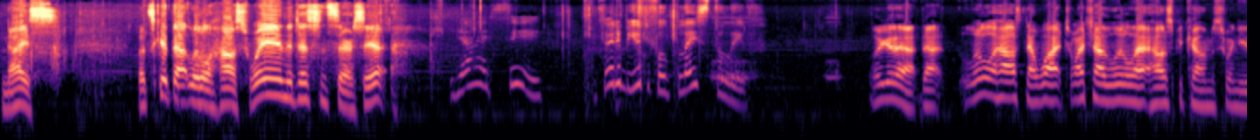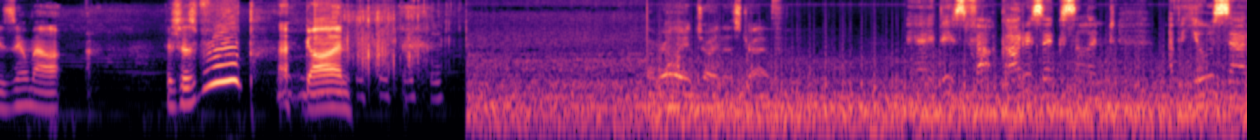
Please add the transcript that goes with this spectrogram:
Nice. Let's get that little house way in the distance there. See it? Yeah, I see. It's very beautiful place to live. Look at that. That little house. Now watch. Watch how little that house becomes when you zoom out. It's just whoop, gone. I really enjoy this drive. Yeah, it is. Fa- Car is excellent. Views are,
